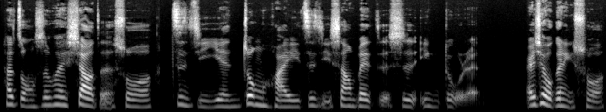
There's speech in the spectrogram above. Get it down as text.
他总是会笑着说自己严重怀疑自己上辈子是印度人。而且我跟你说，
